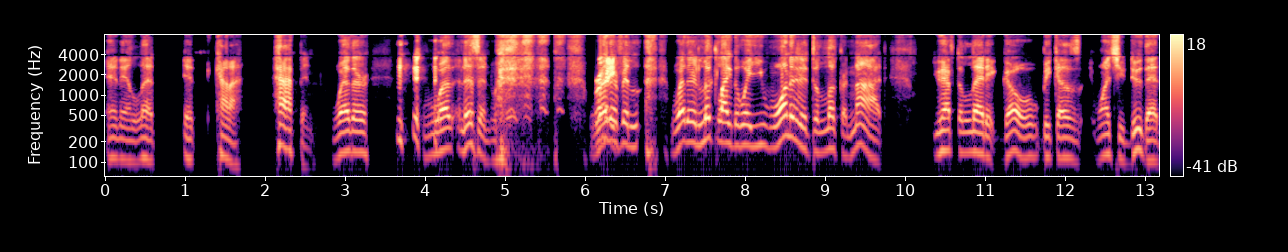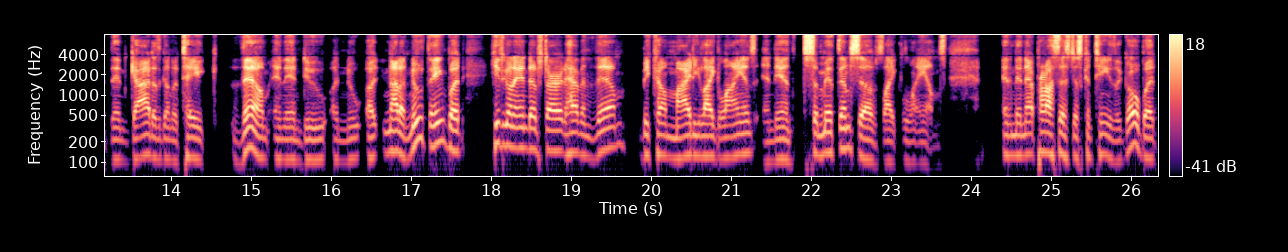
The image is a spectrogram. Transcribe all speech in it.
and then let it kind of happen. Whether whether listen, whether right. if it whether it looked like the way you wanted it to look or not, you have to let it go because once you do that, then God is going to take them and then do a new, uh, not a new thing, but He's going to end up start having them become mighty like lions and then submit themselves like lambs and then that process just continues to go. But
